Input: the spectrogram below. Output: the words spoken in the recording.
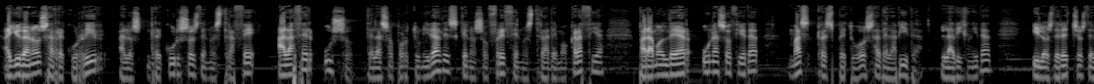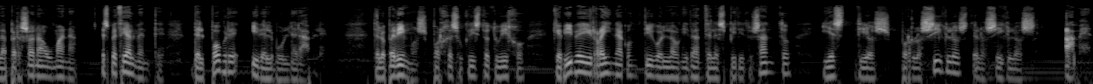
Ayúdanos a recurrir a los recursos de nuestra fe al hacer uso de las oportunidades que nos ofrece nuestra democracia para moldear una sociedad más respetuosa de la vida, la dignidad y los derechos de la persona humana especialmente del pobre y del vulnerable. Te lo pedimos por Jesucristo tu Hijo, que vive y reina contigo en la unidad del Espíritu Santo y es Dios por los siglos de los siglos. Amén.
